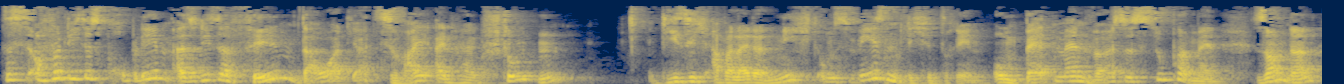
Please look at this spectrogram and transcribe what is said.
das ist auch wirklich das Problem. Also dieser Film dauert ja zweieinhalb Stunden, die sich aber leider nicht ums Wesentliche drehen, um Batman versus Superman, sondern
